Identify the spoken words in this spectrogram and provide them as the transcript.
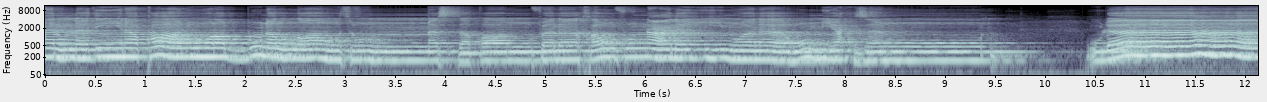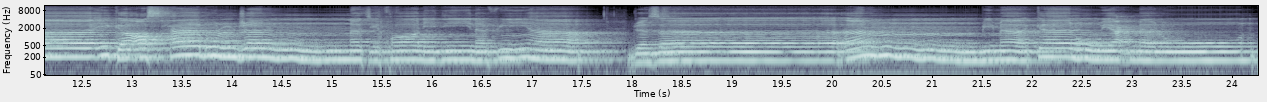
الذين قالوا ربنا الله ثم استقاموا فلا خوف عليهم ولا هم يحزنون أولئك أصحاب الجنة خالدين فيها جزاء بما كانوا يعملون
